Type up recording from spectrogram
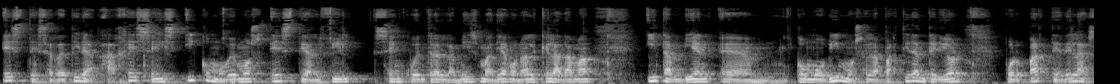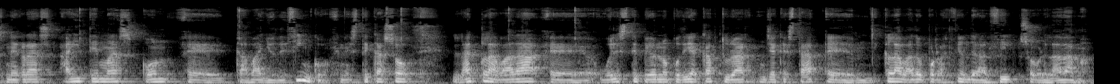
este se retira a G6 y como vemos este alfil se encuentra en la misma diagonal que la dama y también, em, como vimos en la partida anterior, por parte de las negras hay temas con eh, caballo de 5. En este caso, la clavada eh, o el este peón no podría capturar ya que está clavado por la acción del alfil sobre la dama.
